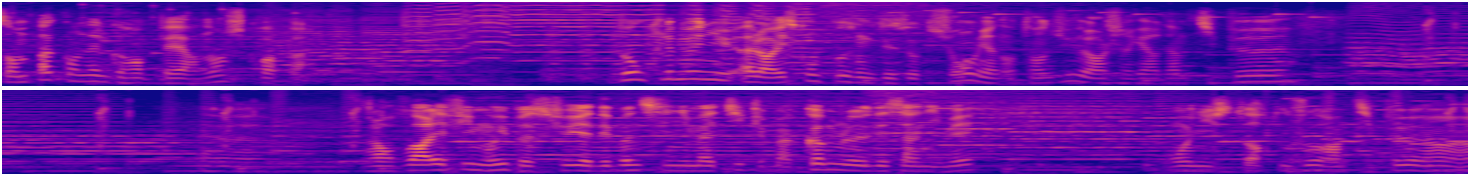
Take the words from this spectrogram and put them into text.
Ne semble pas qu'on ait le grand-père, non, je crois pas. Donc le menu, alors il se compose donc des options, bien entendu. Alors j'ai regardé un petit peu. Alors voir les films, oui, parce qu'il y a des bonnes cinématiques, bah, comme le dessin animé. Bon, une histoire toujours un petit peu hein,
